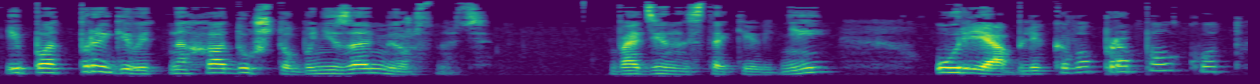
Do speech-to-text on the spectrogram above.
и подпрыгивать на ходу, чтобы не замерзнуть. В один из таких дней у Рябликова пропал кот.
